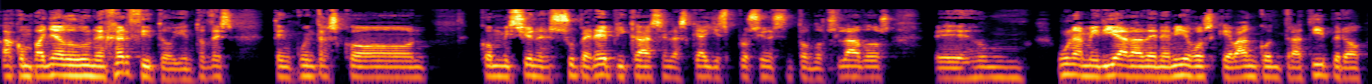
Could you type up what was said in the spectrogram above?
acompañado de un ejército y entonces te encuentras con, con misiones súper épicas en las que hay explosiones en todos lados, eh, un- una miriada de enemigos que van contra ti, pero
